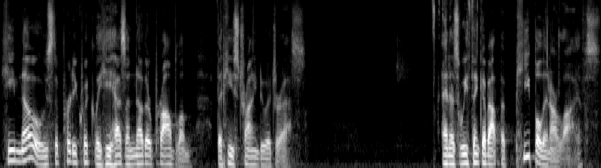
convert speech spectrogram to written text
he knows that pretty quickly he has another problem that he's trying to address. And as we think about the people in our lives,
